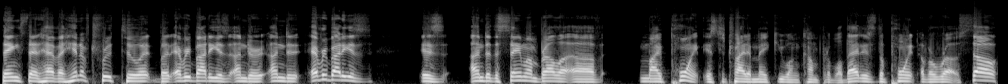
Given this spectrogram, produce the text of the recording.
Things that have a hint of truth to it, but everybody is under under everybody is is under the same umbrella of my point is to try to make you uncomfortable. That is the point of a roast. So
